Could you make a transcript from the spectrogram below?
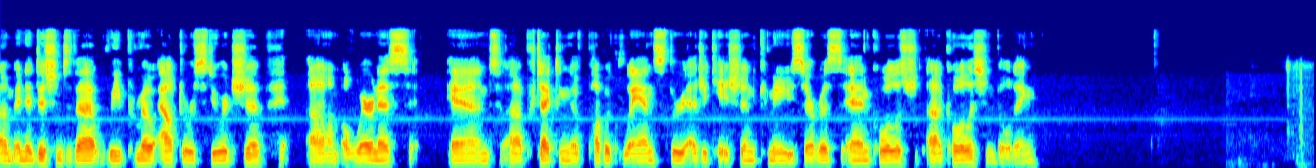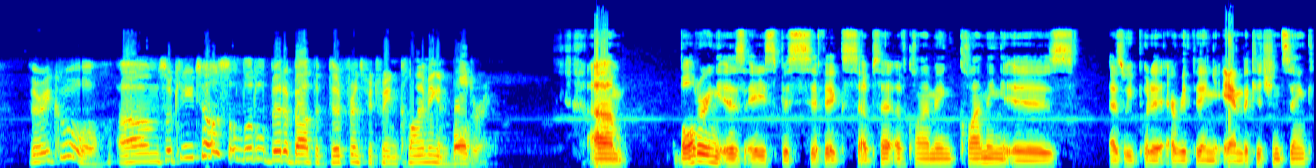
Um, in addition to that, we promote outdoor stewardship, um, awareness, and uh, protecting of public lands through education, community service, and coalition, uh, coalition building. Very cool. Um, so, can you tell us a little bit about the difference between climbing and bouldering? Um, bouldering is a specific subset of climbing. Climbing is, as we put it, everything and the kitchen sink.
